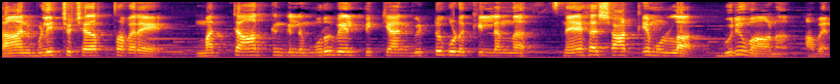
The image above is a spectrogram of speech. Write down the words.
താൻ വിളിച്ചു ചേർത്തവരെ മറ്റാർക്കെങ്കിലും മുറിവേൽപ്പിക്കാൻ വിട്ടുകൊടുക്കില്ലെന്ന് സ്നേഹശാഠ്യമുള്ള ഗുരുവാണ് അവൻ.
